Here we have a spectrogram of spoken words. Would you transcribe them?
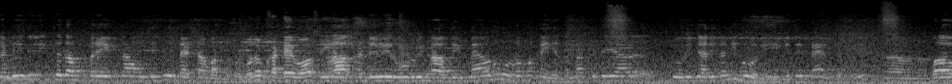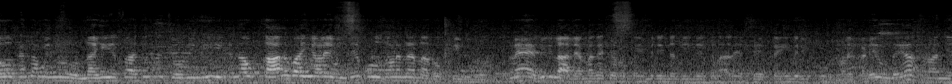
ਗੱਡੀ ਦੀ ਇੱਕਦਮ ਬ੍ਰੇਕ ਤਾਂ ਹੁੰਦੀ ਸੀ ਲਾਈਟਾਂ ਬੰਦ ਹੋ ਜਾਂਦੀਆਂ। ਉਦੋਂ ਖੱਡੇ ਬਹੁਤ ਸੀ ਹਾਂ ਖੱਡੇ ਵੀ ਰੋਡ ਵੀ ਖਰਾਬ ਸੀ। ਮੈਂ ਉਹਨੂੰ ਉਹ ਕਹੀ ਜਾਂਦਾ ਮੈਂ ਕਿਤੇ ਯਾਰ ਚੋਰੀ ਚਾਰੀ ਤਾਂ ਨਹੀਂ ਹੋ ਰਹੀ ਕਿਤੇ ਭੈਣ ਦੀ। ਹਾਂ। ਬਾ ਉਹ ਕਹਿੰਦਾ ਮੈਨੂੰ ਨਹੀਂ ਇਸ ਅੱਜ ਮੈਂ ਚੋਰੀ ਨਹੀਂ ਕਹਿੰਦਾ ਉਹ ਕਾਰਵਾਈ ਵਾਲੇ ਹੁੰਦੇ ਪੁਲਿਸ ਵਾਲੇ ਦਾ ਨਾ ਰੋਕੀ ਵੀ ਹੋ ਮੈਂ ਵੀ ਲਾ ਲਿਆ ਮੈਂ ਕਿਹਾ ਚਲੋ ਕਈ ਵਾਰੀ ਨਦੀ ਦੇ ਕਿਨਾਰੇ ਤੇ ਕਈ ਵਾਰੀ ਪੁਲਿਸ ਵਾਲੇ ਖੜੇ ਹੁੰਦੇ ਆ। ਹਾਂਜੀ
